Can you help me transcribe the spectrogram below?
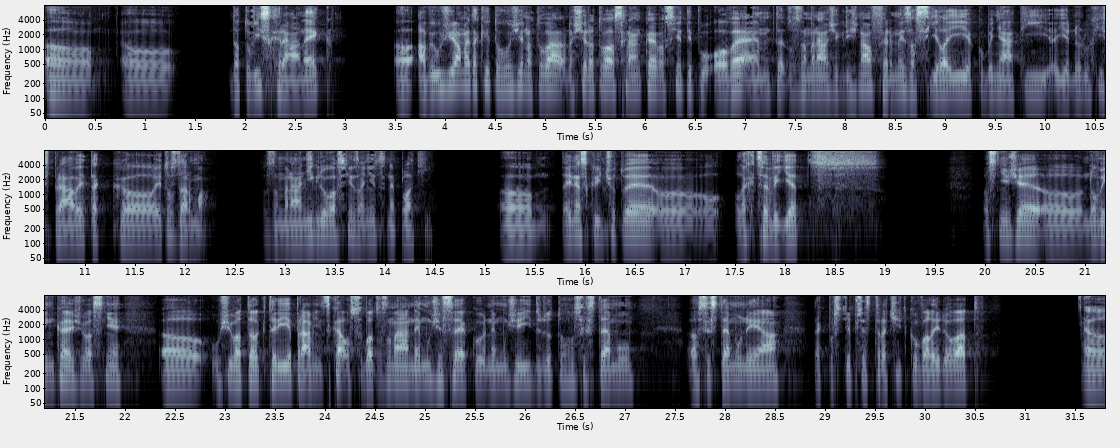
eh, datový schránek. A využíváme taky toho, že datová, naše datová schránka je vlastně typu OVM, to znamená, že když nám firmy zasílají jakoby nějaký jednoduchý zprávy, tak je to zdarma. To znamená, nikdo vlastně za nic neplatí. Ehm, tady na screenshotu je eh, lehce vidět vlastně, že eh, novinka je, že vlastně eh, uživatel, který je právnická osoba, to znamená, nemůže se jako, nemůže jít do toho systému, systému NIA, tak prostě přes tračítko validovat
